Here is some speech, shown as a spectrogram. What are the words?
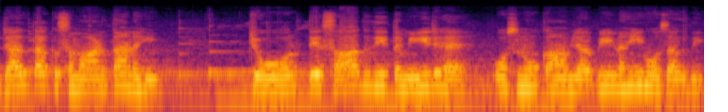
ਜਦ ਤੱਕ ਸਮਾਨਤਾ ਨਹੀਂ। ਚੋਰ ਤੇ ਸਾਧ ਦੀ ਤਮੀਜ਼ ਹੈ ਉਸ ਨੂੰ ਕਾਮਯਾਬੀ ਨਹੀਂ ਹੋ ਸਕਦੀ।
